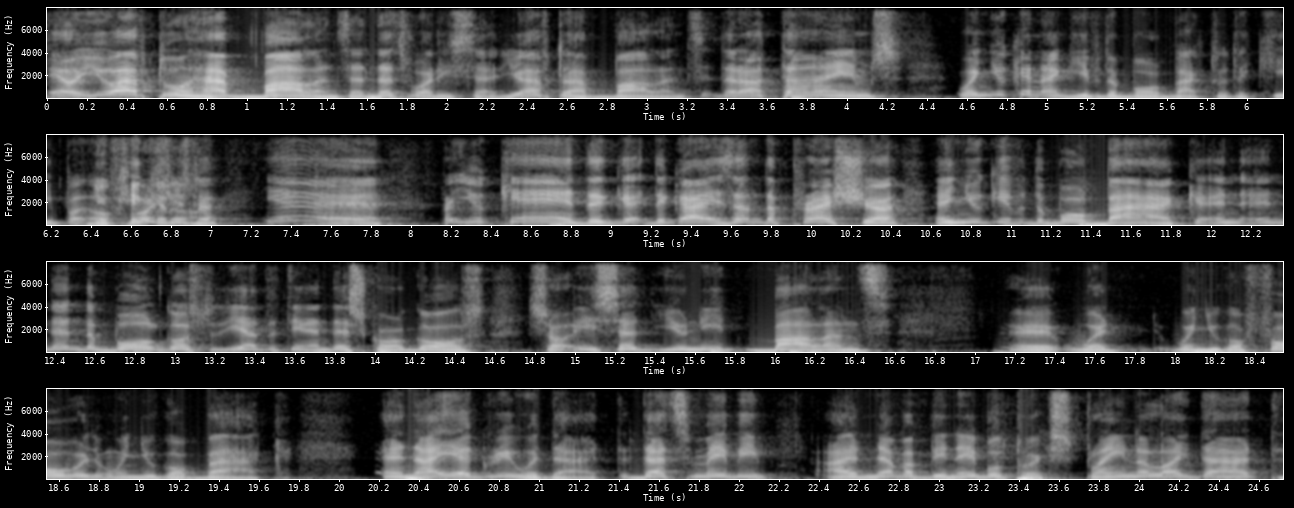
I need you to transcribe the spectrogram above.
you know, you have to have balance, and that's what he said. You have to have balance. There are times when you cannot give the ball back to the keeper. You of course, you still, yeah, but you can't. The, guy- the guy is under pressure, and you give the ball back, and, and then the ball goes to the other team, and they score goals. So he said you need balance uh, when when you go forward and when you go back. And I agree with that. That's maybe I've never been able to explain it like that.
